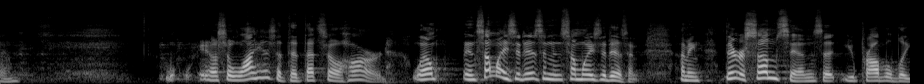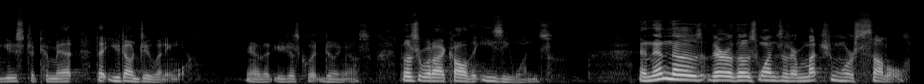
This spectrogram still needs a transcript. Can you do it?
Um, you know, so why is it that that's so hard? Well, in some ways it is, and in some ways it isn't. I mean, there are some sins that you probably used to commit that you don't do anymore you know, that you just quit doing those. Those are what I call the easy ones. And then those, there are those ones that are much more subtle,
